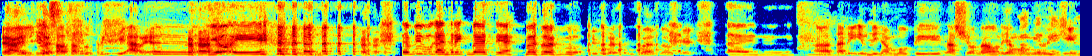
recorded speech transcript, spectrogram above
Ya, ini juga salah satu trik PR ya. Yo, Tapi bukan trik bus ya, Mas Prabu. Ini bukan trik bus, oke. Okay. Uh, tadi intinya multinasional yang memiliki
